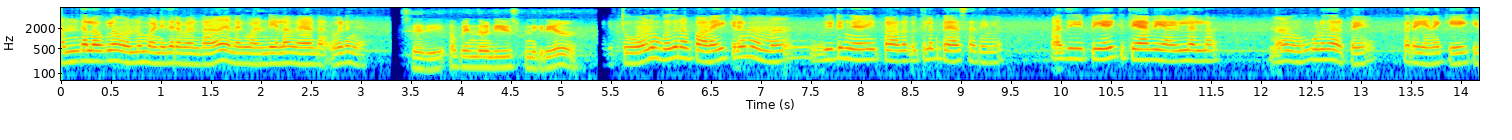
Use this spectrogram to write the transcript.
அந்த அளவுக்குலாம் ஒன்றும் பண்ணி தர வேண்டாம். எனக்கு வண்டியெல்லாம் வேண்டாம். விடுங்க. சரி அப்போ இந்த வண்டியை யூஸ் பண்ணிக்கிறியா? எனக்கு தோணும் போது நான் பழகிக்கிறேன் மாமா. விடுங்க. இப்போ அதை பற்றிலாம் பேசாதீங்க. அது இப்போ ஏக்கு தேவையா? இல்லைல்ல நான் உங்கள் கூட தான் இருப்பேன். அப்புறம் எனக்கு ஏக்கு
